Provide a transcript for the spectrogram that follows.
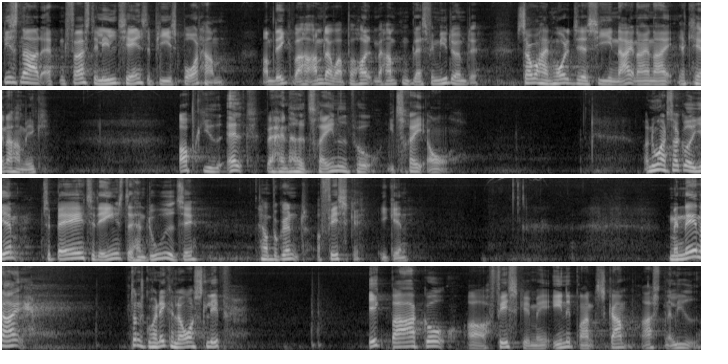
Lige snart, at den første lille tjenestepige spurgte ham, om det ikke var ham, der var på hold med ham, den blasfemidømte, så var han hurtig til at sige, nej, nej, nej, jeg kender ham ikke. Opgivet alt, hvad han havde trænet på i tre år. Og nu har han så gået hjem tilbage til det eneste, han duede til. Han har begyndt at fiske igen. Men nej, nej. Sådan skulle han ikke have lov at slippe. Ikke bare gå og fiske med indebrændt skam resten af livet.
